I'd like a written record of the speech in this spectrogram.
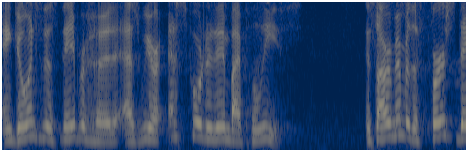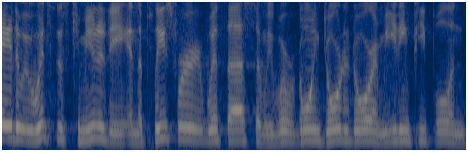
and go into this neighborhood as we are escorted in by police. And so I remember the first day that we went to this community and the police were with us and we were going door to door and meeting people and,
